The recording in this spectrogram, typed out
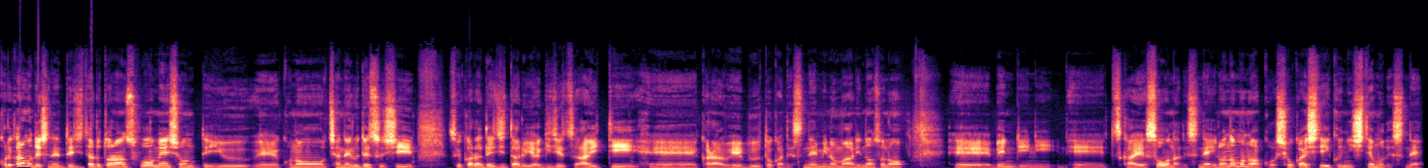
これからもですねデジタルトランスフォーメーションっていう、えー、このチャンネルですしそれからデジタルや技術 IT、えー、からウェブとかですね身の回りのその、えー、便利に、え使えそうなですねいろんなものはこう紹介していくにしてもですね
